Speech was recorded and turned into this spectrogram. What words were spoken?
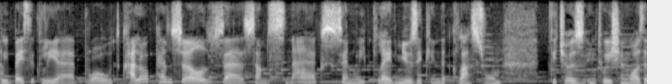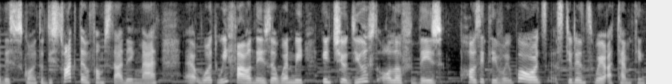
We basically uh, brought color pencils, uh, some snacks, and we played music in the classroom teacher's intuition was that this is going to distract them from studying math. Uh, what we found is that when we introduced all of these positive rewards, students were attempting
